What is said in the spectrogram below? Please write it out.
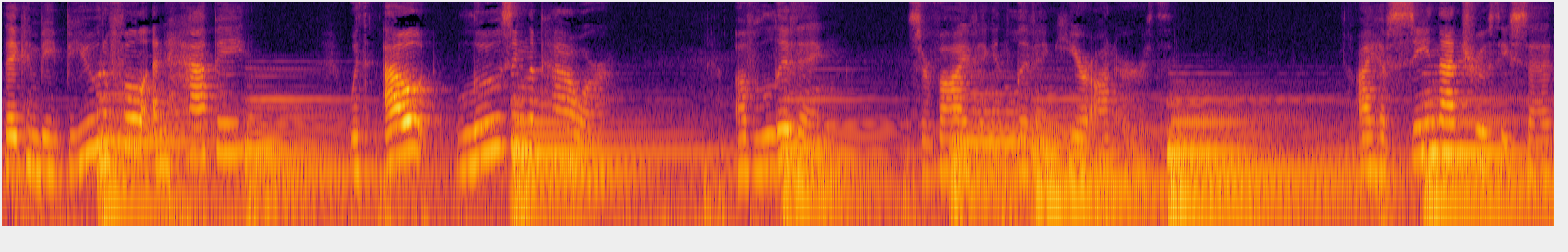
They can be beautiful and happy without losing the power of living, surviving, and living here on earth. I have seen that truth, he said.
